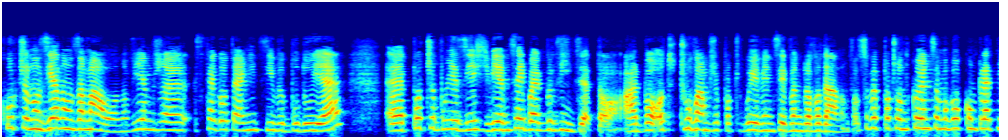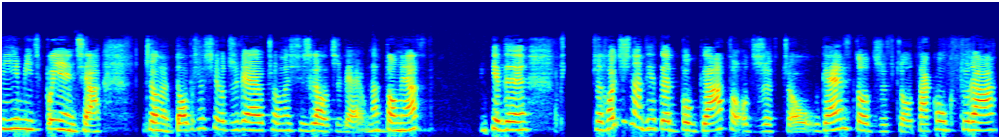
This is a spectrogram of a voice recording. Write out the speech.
kurczę, no zjadą za mało, no wiem, że z tego to ja nic nie wybuduję, e, potrzebuję zjeść więcej, bo jakby widzę to, albo odczuwam, że potrzebuję więcej węglowodanów. Osoby początkujące mogą kompletnie nie mieć pojęcia, czy one dobrze się odżywiają, czy one się źle odżywiają. Natomiast kiedy przechodzić na dietę bogato odżywczą, gęsto odżywczą, taką, która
